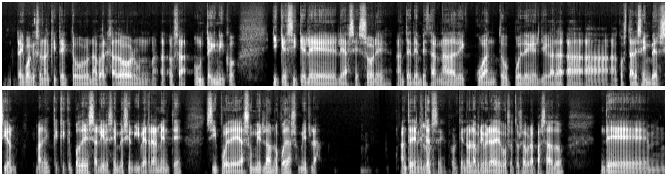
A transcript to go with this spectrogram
da igual que sea un arquitecto, un aparejador, un, o sea, un técnico, y que sí que le, le asesore antes de empezar nada de cuánto puede llegar a, a- a costar esa inversión ¿vale? Que, que, salir esa inversión y ver realmente si puede asumirla o no puede asumirla antes de meterse, claro. porque no la primera vez vosotros habrá pasado de,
